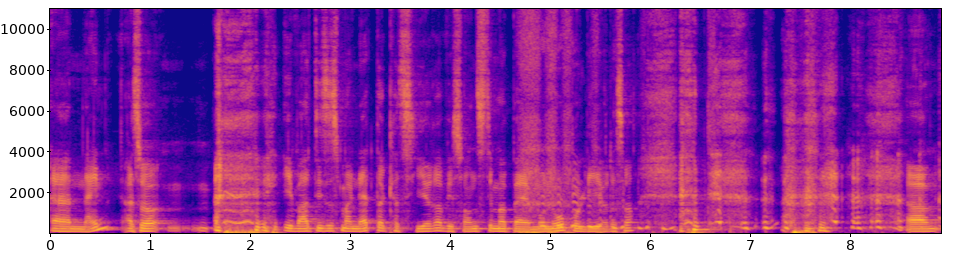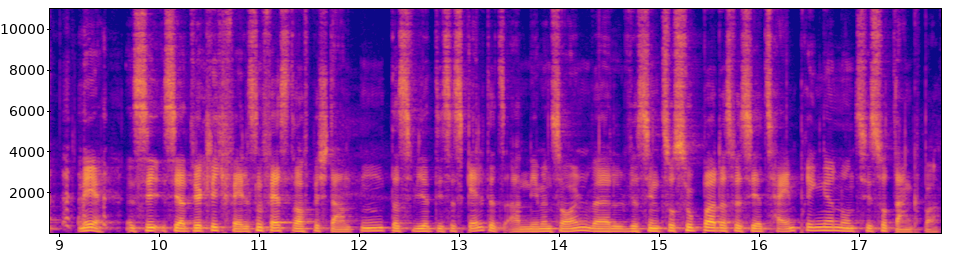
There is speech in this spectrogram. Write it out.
Äh, nein, also ich war dieses Mal nicht der Kassierer, wie sonst immer bei Monopoly oder so. ähm, nee, sie, sie hat wirklich felsenfest darauf bestanden, dass wir dieses Geld jetzt annehmen sollen, weil wir sind so super, dass wir sie jetzt heimbringen und sie ist so dankbar.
